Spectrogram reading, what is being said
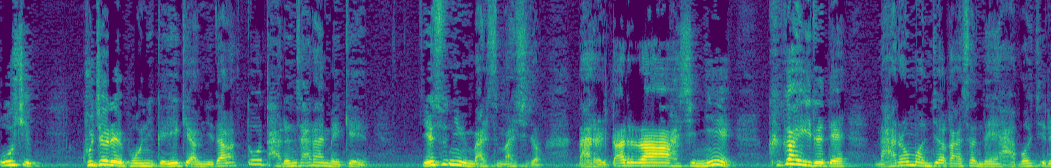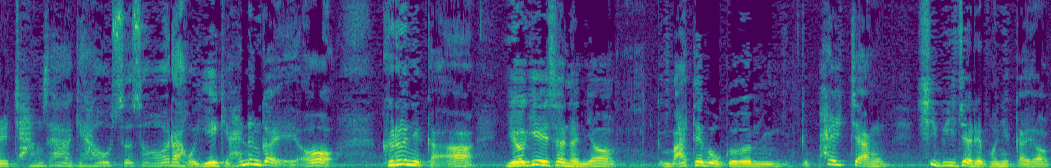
59절에 보니까 얘기합니다. 또 다른 사람에게 예수님이 말씀하시죠. 나를 따르라 하시니 그가 이르되 나로 먼저 가서 내 아버지를 장사하게 하옵소서라고 얘기하는 거예요. 그러니까 여기에서는요. 그 마태복음 8장 12절에 보니까요.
